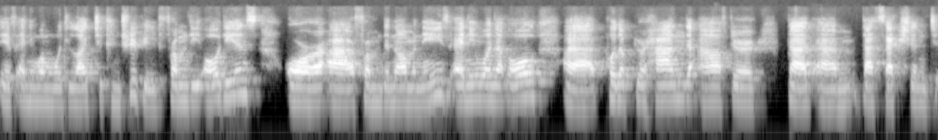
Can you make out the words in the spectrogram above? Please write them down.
if anyone would like to contribute from the audience or uh, from the nominees, anyone at all, put up your hand after that um, that section to,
